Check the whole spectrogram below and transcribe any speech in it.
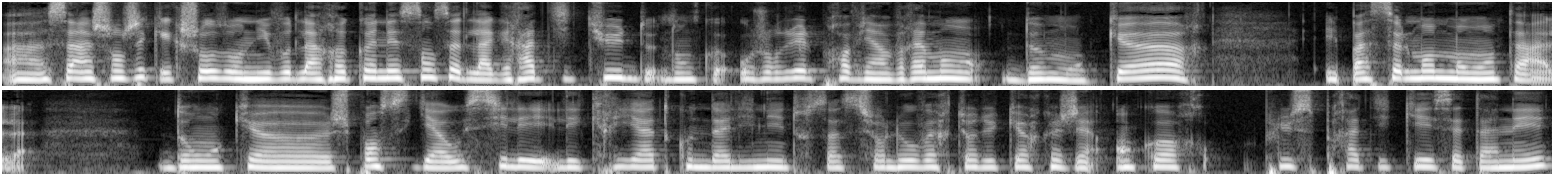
ça a changé quelque chose au niveau de la reconnaissance et de la gratitude. Donc aujourd'hui, elle provient vraiment de mon cœur et pas seulement de mon mental. Donc je pense qu'il y a aussi les, les Kundalini, tout ça sur l'ouverture du cœur que j'ai encore plus pratiqué cette année.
